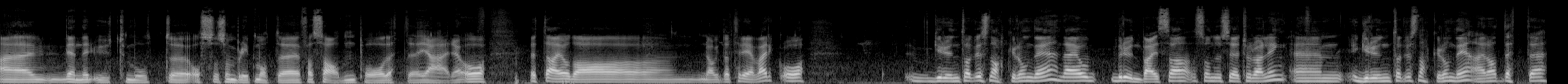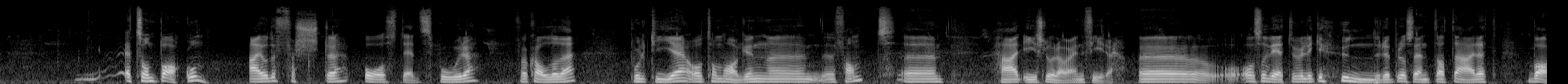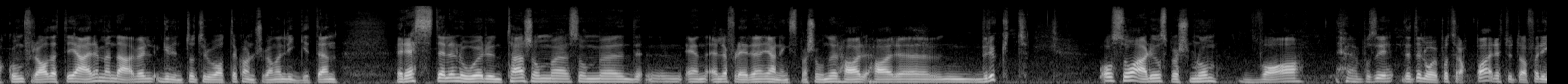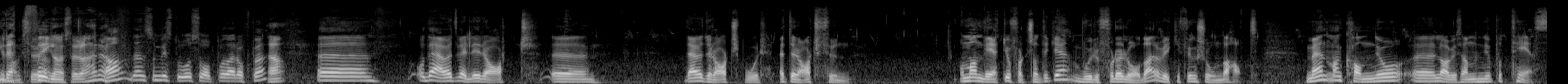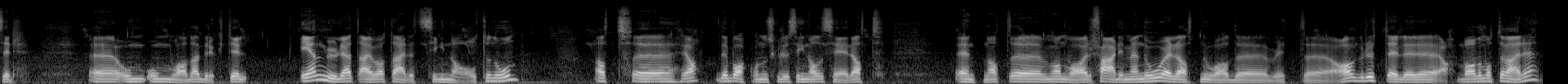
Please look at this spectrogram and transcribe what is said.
eh, vender ut mot øh, oss, og som blir på en måte fasaden på dette gjerdet. Og dette er jo da lagd av treverk. og Grunnen til at vi snakker om det, det er jo brunbeisa, som du ser, Tor Erling. Grunnen til at vi snakker om det, er at dette, et sånt bakom, er jo det første åstedssporet, for å kalle det det, politiet og Tom Hagen eh, fant eh, her i Sloraveien 4. Eh, og så vet vi vel ikke 100% at det er et bakom fra dette gjerdet, men det er vel grunn til å tro at det kanskje kan ha ligget en rest eller noe rundt her som, eh, som eh, en eller flere gjerningspersoner har, har eh, brukt. Og så er det jo spørsmål om hva si, Dette lå jo på trappa rett utafor Rett inngangsdøra. inngangsdøra her, ja. Ja, den som vi sto og så på der oppe. Ja. Eh, og det er jo et veldig rart eh, Det er jo et rart spor. Et rart funn. Og man vet jo fortsatt ikke hvorfor det lå der, og hvilken funksjon det har hatt. Men man kan jo eh, lage seg noen hypoteser eh, om, om hva det er brukt til. Én mulighet er jo at det er et signal til noen. At eh, ja, det bakgående skulle signalisere at enten at eh, man var ferdig med noe, eller at noe hadde blitt eh, avbrutt, eller ja, hva det måtte være.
